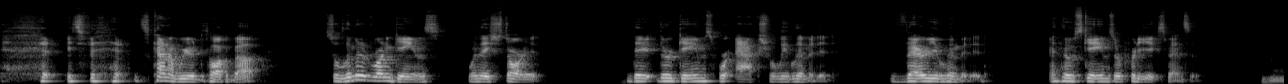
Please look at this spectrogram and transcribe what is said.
it's it's kind of weird to talk about. So limited run games when they started, they their games were actually limited, very limited, and those games are pretty expensive. Mm-hmm.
